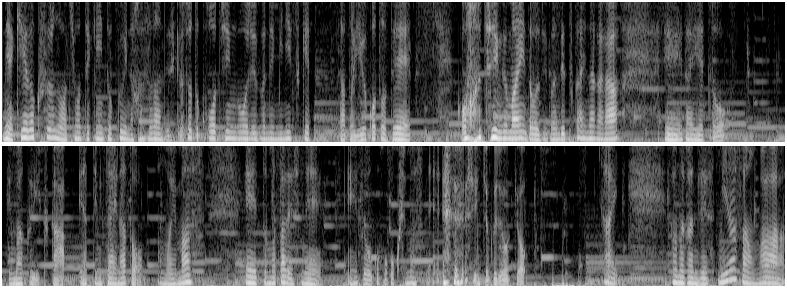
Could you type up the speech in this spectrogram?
ね、継続するのは基本的に得意なはずなんですけどちょっとコーチングを自分で身につけたということでコーチングマインドを自分で使いながら、えー、ダイエットうまくいくかやってみたいなと思います。えっ、ー、と、またですね、えっ、ー、と、ご報告しますね。進捗状況。はい。そんな感じです。皆さんは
